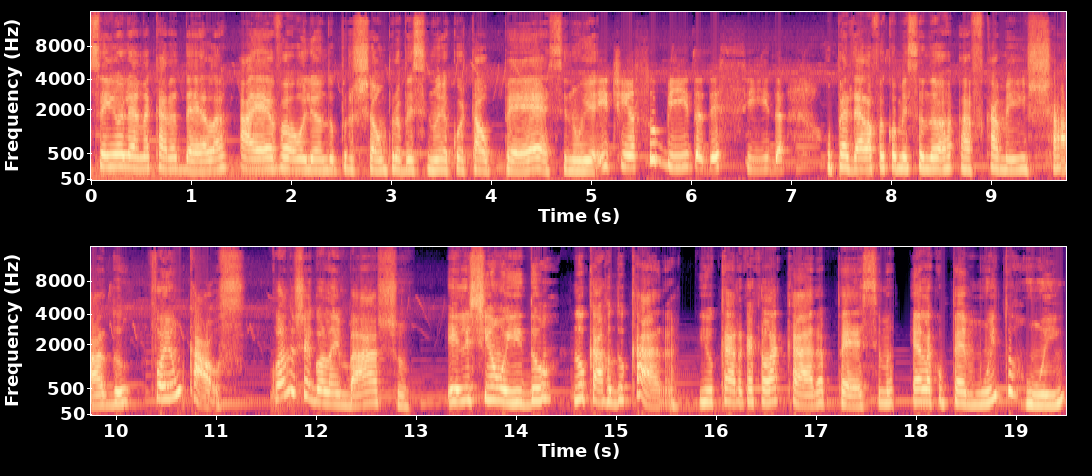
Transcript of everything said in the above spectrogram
sem olhar na cara dela, a Eva olhando pro chão para ver se não ia cortar o pé, se não ia. E tinha subida, descida. O pé dela foi começando a, a ficar meio inchado. Foi um caos. Quando chegou lá embaixo, eles tinham ido no carro do cara. E o cara com aquela cara péssima, ela com o pé muito ruim.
